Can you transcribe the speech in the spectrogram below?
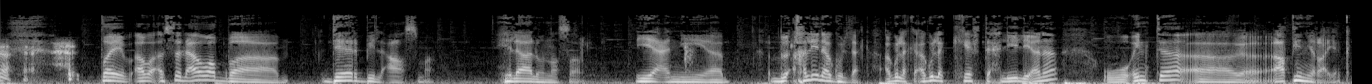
طيب أستاذ عوض ديربي العاصمة هلال ونصر. يعني خليني أقول لك أقول لك أقول لك كيف تحليلي أنا وأنت آه، أعطيني رأيك.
